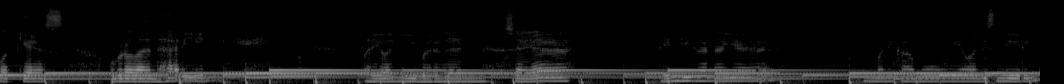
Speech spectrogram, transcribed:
podcast obrolan hari ini. Balik lagi barengan saya Dendi Kanaya Menemani kamu yang lagi sendiri.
